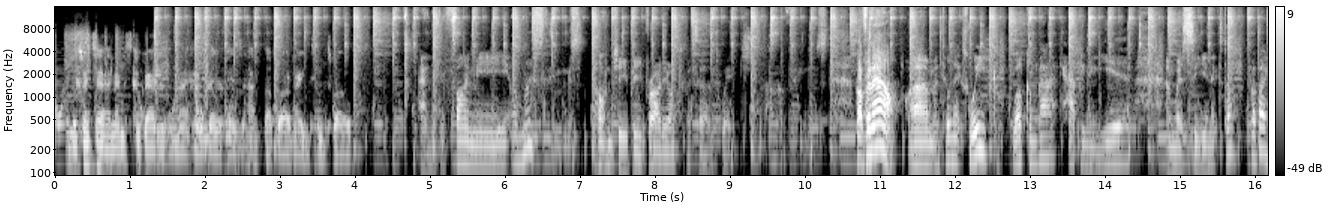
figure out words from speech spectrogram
On the Twitter and Instagram, and my handle is at Bubba1912. And you can find me on most things on GB Friday on Twitter, Twitch, and other things. But for now, um, until next week, welcome back, Happy New Year, and we'll see you next time. Bye bye.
